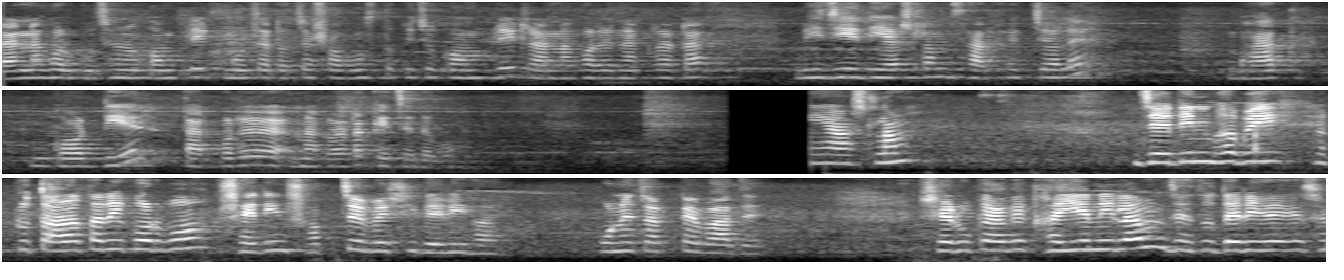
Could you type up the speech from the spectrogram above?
রান্নাঘর গোছানো কমপ্লিট মোচা টোচা সমস্ত কিছু কমপ্লিট রান্নাঘরের নাকড়াটা ভিজিয়ে দিয়ে আসলাম সার্ফের জলে। ভাত গড় দিয়ে তারপরে নাকড়াটা কেচে দেবো। নিয়ে আসলাম। যেদিন ভাবি একটু তাড়াতাড়ি করব, সেদিন সবচেয়ে বেশি দেরি হয়। পৌনে চারটে বাজে। শেরুকে আগে খাইয়ে নিলাম, যেহেতু দেরি হয়ে গেছে,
